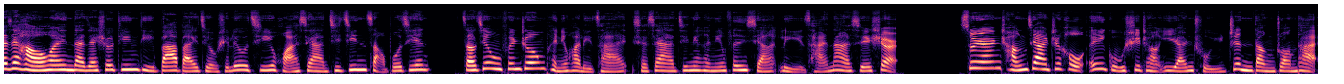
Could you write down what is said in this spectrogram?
大家好，欢迎大家收听第八百九十六期华夏基金早播间，早间五分钟陪您话理财。小夏今天和您分享理财那些事儿。虽然长假之后 A 股市场依然处于震荡状态，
